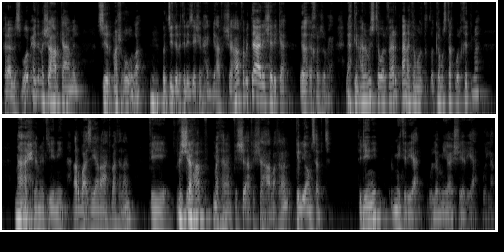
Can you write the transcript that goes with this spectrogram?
خلال الأسبوع بحيث إنه شهر كامل تصير مشغولة. وتزيد ال utilization حقها في الشهر فبالتالي الشركة يخرج ربح لكن على مستوى الفرد أنا كم- كمستقبل خدمة ما احلم ان تجيني أربع زيارات مثلا في في الشهر؟ مثلا في الشهر في الشهر مثلا كل يوم سبت. تجيني ب 100 ريال ولا 120 ريال ولا.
